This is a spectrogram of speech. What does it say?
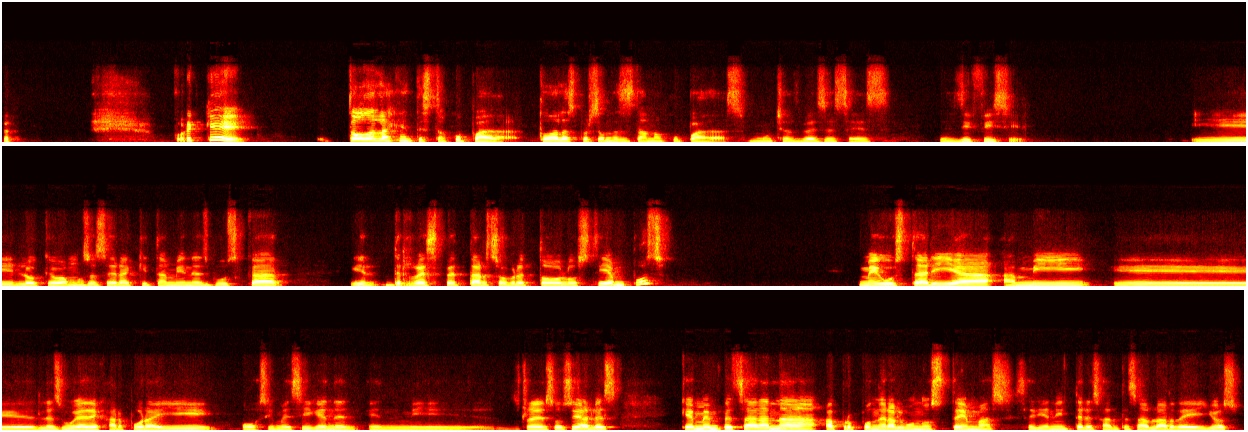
¿Por qué? Toda la gente está ocupada, todas las personas están ocupadas, muchas veces es, es difícil. Y lo que vamos a hacer aquí también es buscar y respetar sobre todo los tiempos me gustaría a mí, eh, les voy a dejar por ahí, o si me siguen en, mis redes sociales, que me empezaran a, proponer algunos temas, serían interesantes hablar de ellos.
